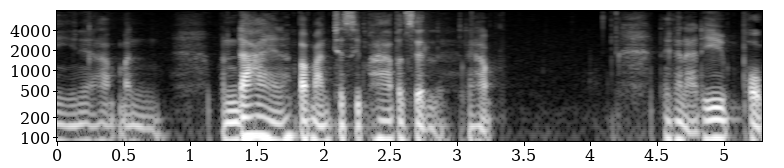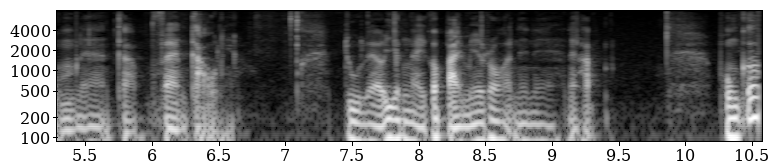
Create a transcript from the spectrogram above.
มีเนี่ยครับมันมันได้นะประมาณ 75%เลยนะครับ ในขณะที่ผมนะกับแฟนเก่าเนี่ยดูแล้วยังไงก็ไปไม่รอดแน่ๆนะครับ ผมก็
